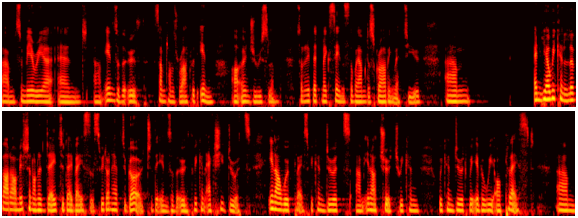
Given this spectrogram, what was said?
um, Samaria and um, ends of the earth, sometimes right within our own Jerusalem. So I don't know if that makes sense the way I'm describing that to you. And here we can live out our mission on a day to day basis. We don't have to go to the ends of the earth. We can actually do it in our workplace. We can do it um, in our church. We can, we can do it wherever we are placed. Um,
